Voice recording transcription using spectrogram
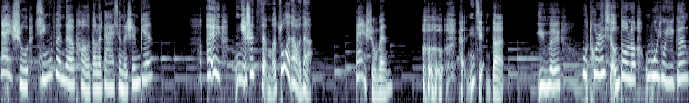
袋鼠兴奋地跑到了大象的身边。“哎，你是怎么做到的？”袋鼠问。“ 很简单，因为我突然想到了，我有一根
